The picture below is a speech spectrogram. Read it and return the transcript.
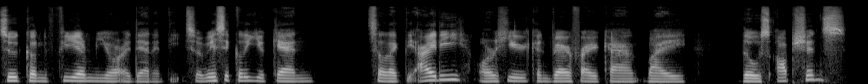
to confirm your identity. So basically you can select the ID or here you can verify your account by those options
